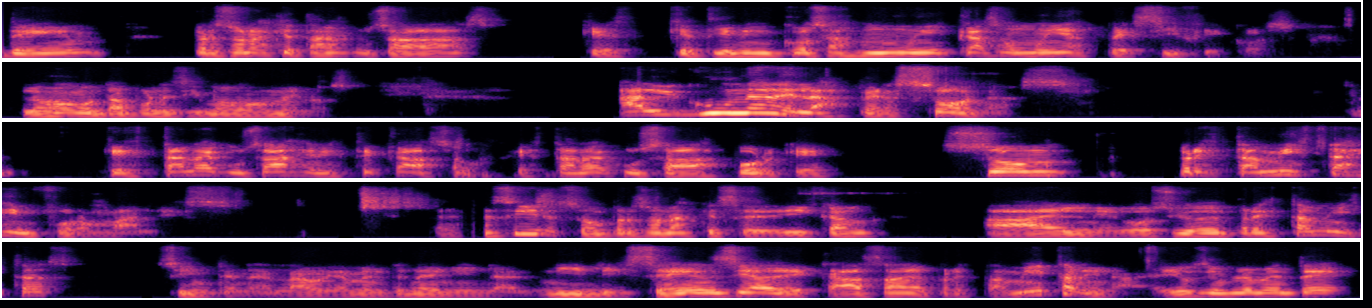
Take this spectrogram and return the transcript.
de personas que están acusadas, que, que tienen cosas muy, casos muy específicos. Los voy a contar por encima más o menos. Alguna de las personas que están acusadas en este caso, están acusadas porque son prestamistas informales. Es decir, son personas que se dedican al negocio de prestamistas sin tenerla, obviamente, ni, ni licencia de casa de prestamista ni nada. Ellos simplemente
